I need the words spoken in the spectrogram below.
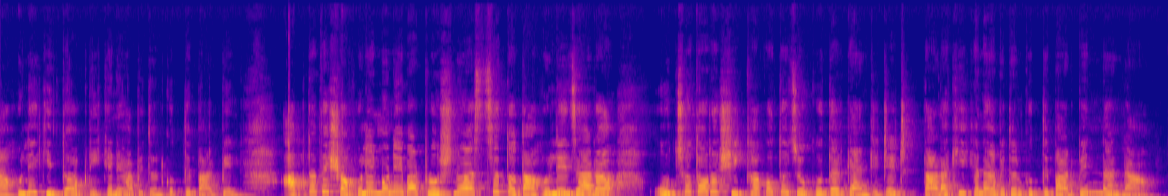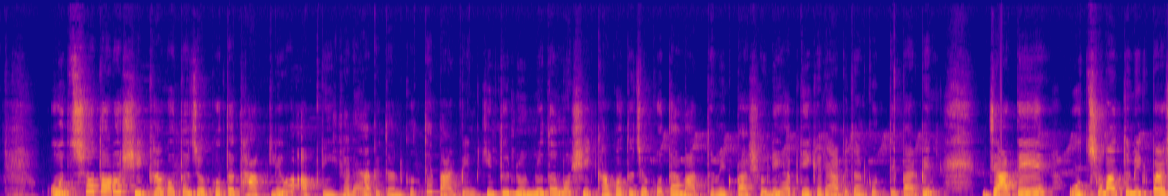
তাহলেই কিন্তু আপনি এখানে আবেদন করতে পারবেন। আপনাদের সকলের মনে এবার প্রশ্ন আসছে, তো তাহলে যারা উচ্চতর শিক্ষাগত যোগ্যতার ক্যান্ডিডেট তারা কি এখানে আবেদন করতে পারবেন না না? উচ্চতর শিক্ষাগত যোগ্যতা থাকলেও আপনি এখানে আবেদন করতে পারবেন। কিন্তু ন্যূনতম শিক্ষাগত যোগ্যতা মাধ্যমিক পাশ হলেই আপনি এখানে আবেদন করতে পারবেন। যাদের উচ্চ মাধ্যমিক পাস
